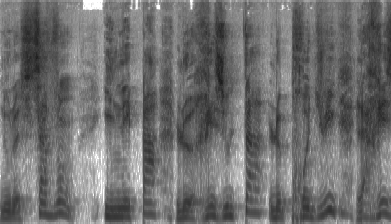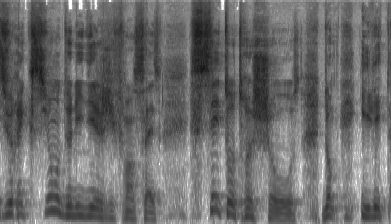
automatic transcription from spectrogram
nous le savons. Il n'est pas le résultat, le produit, la résurrection de l'idéologie française. C'est autre chose. Donc il est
